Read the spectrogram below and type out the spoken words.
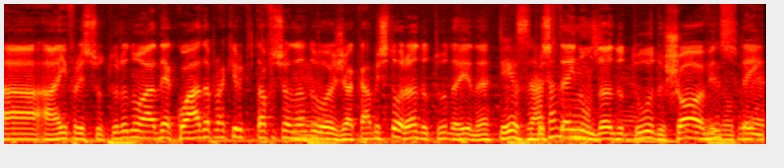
a, a infraestrutura não é adequada para aquilo que está funcionando é. hoje. Acaba estourando tudo aí, né? Exatamente. Você está inundando é. tudo, chove, Isso, não tem.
